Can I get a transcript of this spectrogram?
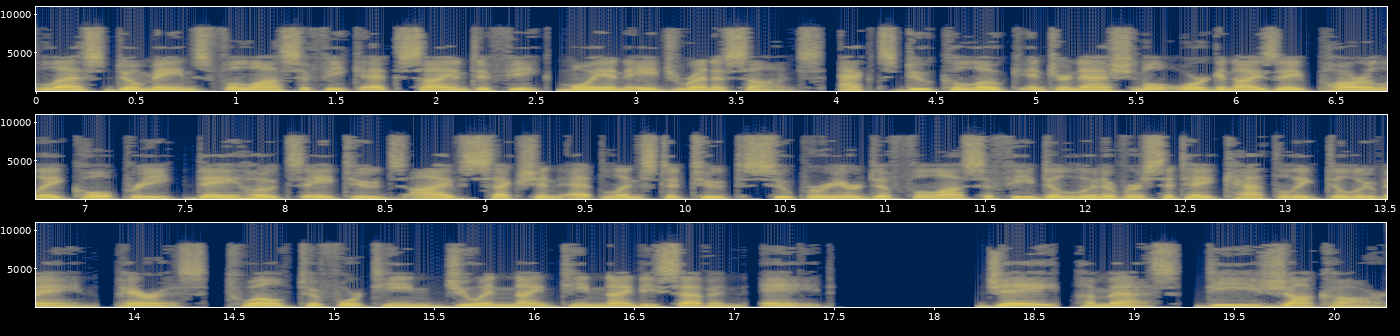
les domaines philosophiques et scientifiques Moyen Age Renaissance, actes du colloque international organisé par l'École pratique des hautes études Ives section et l'Institut supérieur de philosophie de l'Université catholique de Louvain, Paris, 12–14 Juin 1997, aid. J. Hames, D. Jacquart,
